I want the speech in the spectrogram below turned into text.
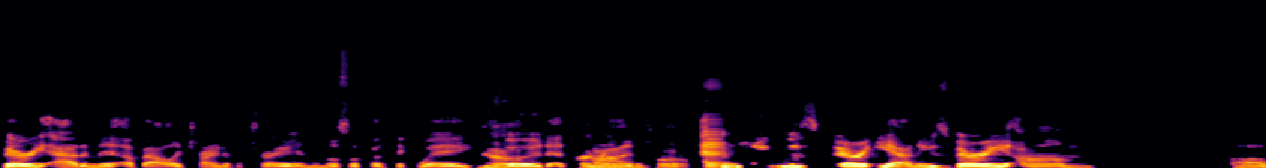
very adamant about like trying to portray it in the most authentic way he Yeah, could at I the read time. and he was very yeah and he was very um uh,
